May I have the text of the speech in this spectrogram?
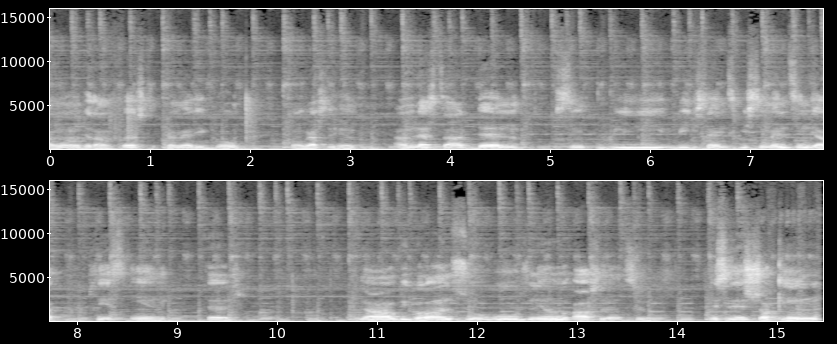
and 101st Premier League goal. Congrats to him. And Leicester then really, really re-cementing their place in third. Now we go on to Wolves nil, Arsenal two. This is a shocking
